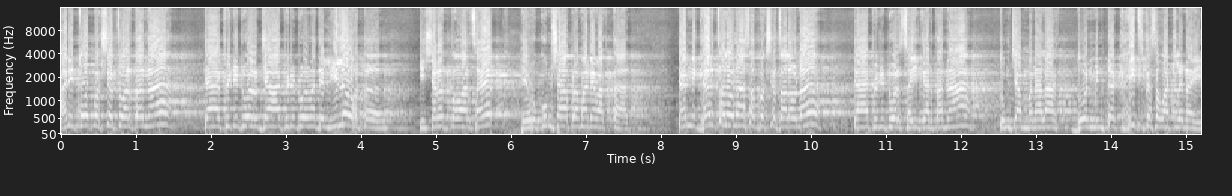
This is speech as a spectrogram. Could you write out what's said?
आणि तो पक्ष चोरताना त्या वर ज्या वर मध्ये लिहिलं होतं की शरद पवार साहेब हे हुकुमशहाप्रमाणे वागतात. त्यांनी घर चालवलं असा पक्ष चालवला. त्या वर सही करताना तुमच्या मनाला दोन मिनिटं काहीच कसं वाटलं नाही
